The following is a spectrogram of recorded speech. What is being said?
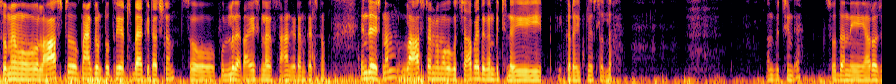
సో మేము last maximum two three years back it వచ్చినాం. సో ఫుల్గా తాగేసి స్నానం చేయడానికి వచ్చినాం. ఎంజాయ్ చేసినాం. లాస్ట్ టైంలో మాకు ఒక చేప అయితే కనిపించిండే ఈ ఇక్కడ ఈ ప్లేస్లలో అనిపించిండే సో దాన్ని ఆ రోజు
